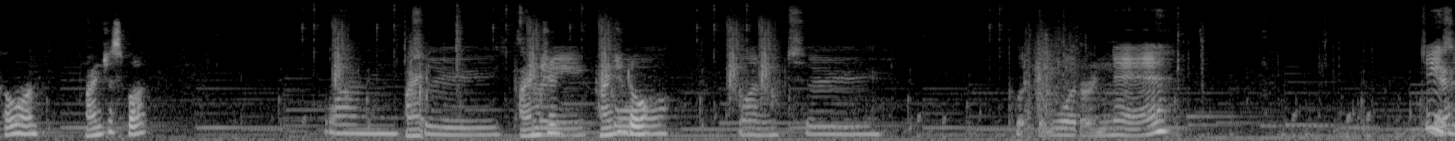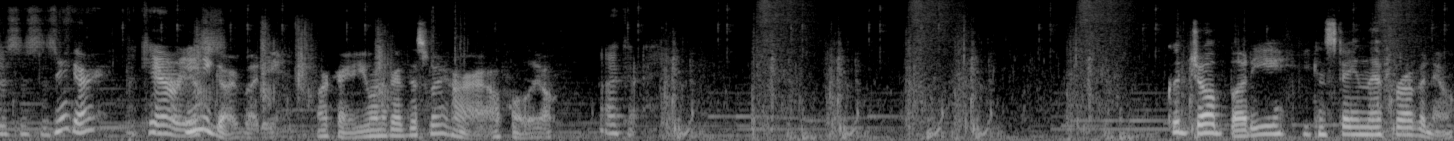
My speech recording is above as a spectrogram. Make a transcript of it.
Go on. Find your spot. One, Find- two, find your- three, find your door. One, two. Put the water in there. Jesus, this is There you go. precarious. Here you go, buddy. Okay, you want to go this way? Alright, I'll follow you. Okay. Good job, buddy. You can stay in there forever now.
